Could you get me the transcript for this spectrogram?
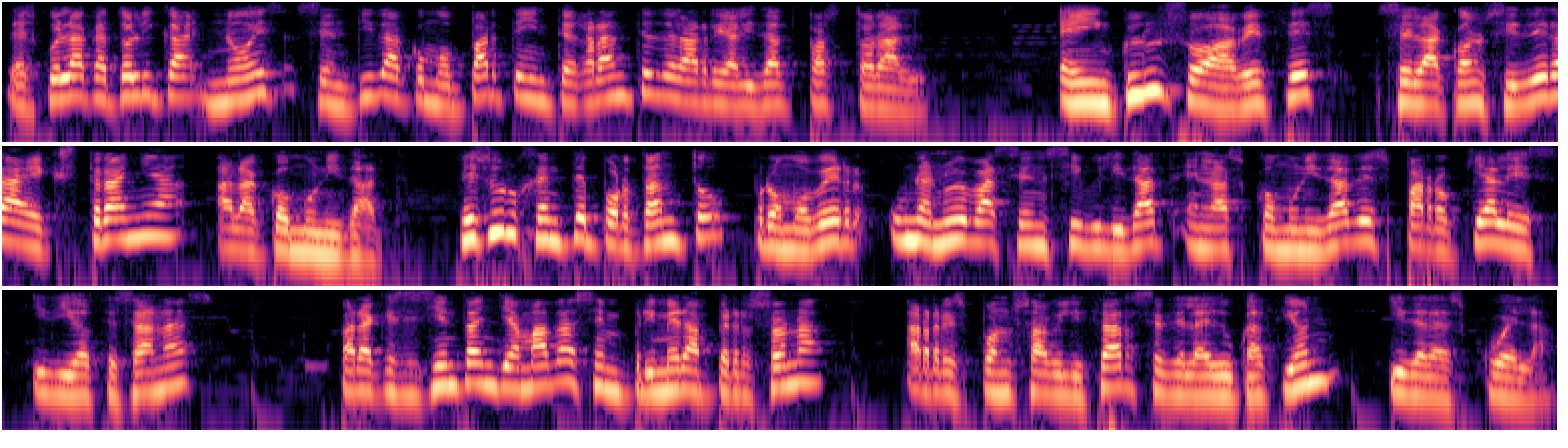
la escuela católica no es sentida como parte integrante de la realidad pastoral, e incluso a veces se la considera extraña a la comunidad. Es urgente, por tanto, promover una nueva sensibilidad en las comunidades parroquiales y diocesanas para que se sientan llamadas en primera persona a responsabilizarse de la educación y de la escuela.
